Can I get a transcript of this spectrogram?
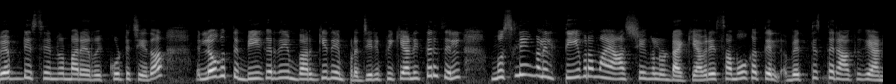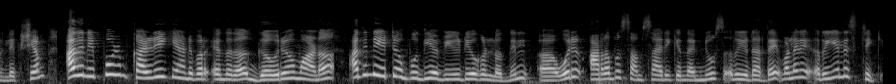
വെബ് ഡിസൈനർമാരെ റിക്രൂട്ട് ചെയ്ത് ലോകത്ത് ഭീകരതയും വർഗീയതയും പ്രചരിപ്പിക്കുകയാണ്. ഇത്തരത്തിൽ മുസ്ലിങ്ങളിൽ തീവ്രമായ ആശയങ്ങൾ ഉണ്ടാക്കി. അവരെ സമൂഹത്തിൽ വ്യത്യസ്തരാക്കുകയാണ് ലക്ഷ്യം. അതിനിപ്പോഴും കഴിയുകയാണിവർ എന്നത് ഗൗരവമാണ്. അതിന്റെ ഏറ്റവും പുതിയ വീഡിയോകളിലൊന്നിൽ ഒരു അറബ് സംസാരിക്കുന്ന ന്യൂസ് റീഡറുടെ വളരെ realistic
